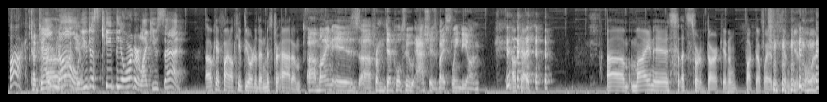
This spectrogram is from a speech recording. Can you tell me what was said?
Fuck. Come to Uh, me. no, you just keep the order like you said. Okay, fine. I'll keep the order then. Mr. Adam. Uh, mine is uh, from Deadpool 2, Ashes by Celine Dion. Okay. um, mine is that's sort of dark in a fucked up way, in a beautiful way.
